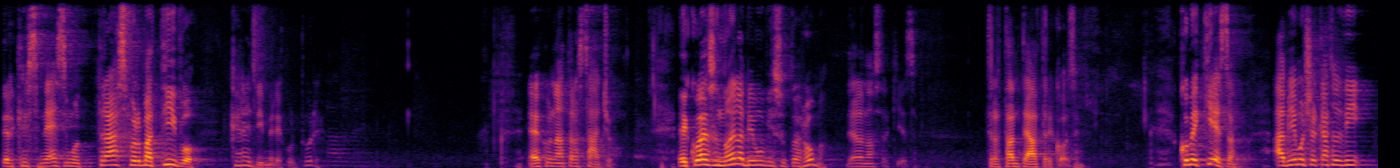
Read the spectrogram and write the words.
del cristianesimo trasformativo che redime le culture. Ecco un altro assaggio. E questo noi l'abbiamo vissuto a Roma, nella nostra Chiesa, tra tante altre cose. Come Chiesa abbiamo cercato di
